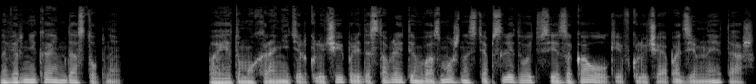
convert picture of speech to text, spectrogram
наверняка им доступны. Поэтому хранитель ключей предоставляет им возможность обследовать все закоулки, включая подземный этаж.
